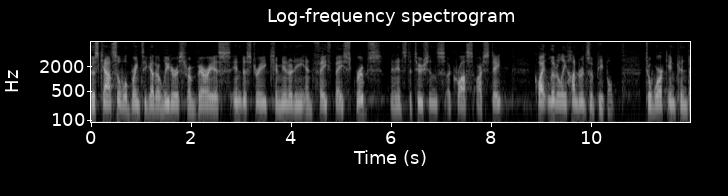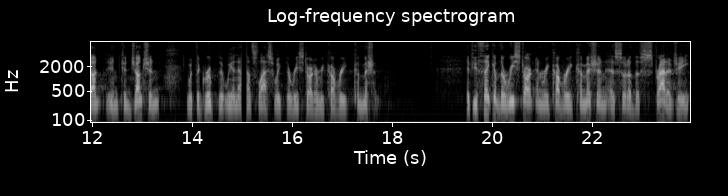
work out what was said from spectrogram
this council will bring together leaders from various industry, community, and faith-based groups and institutions across our state, quite literally hundreds of people, to work in, in conjunction with the group that we announced last week, the Restart and Recovery Commission. If you think of the Restart and Recovery Commission as sort of the strategy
